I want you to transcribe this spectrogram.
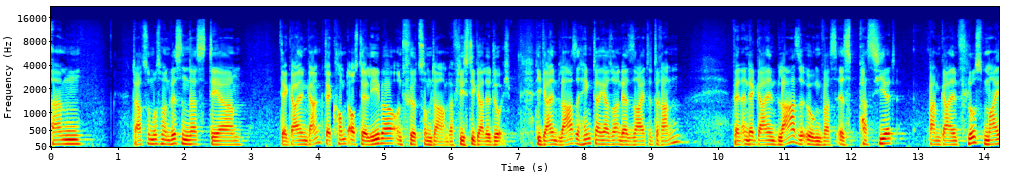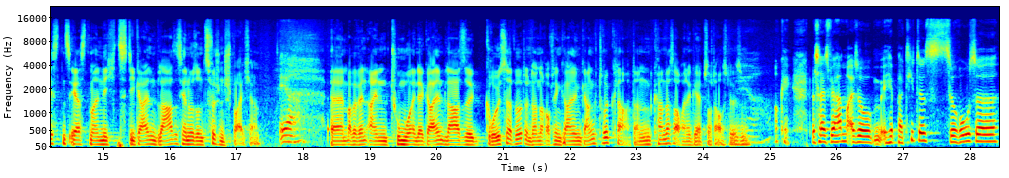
Ähm, dazu muss man wissen, dass der, der Gallengang, der kommt aus der Leber und führt zum Darm. Da fließt die Galle durch. Die Gallenblase hängt da ja so an der Seite dran. Wenn an der Gallenblase irgendwas ist, passiert beim Gallenfluss meistens erstmal nichts. Die Gallenblase ist ja nur so ein Zwischenspeicher. Ja. Ähm, aber wenn ein Tumor in der Gallenblase größer wird und dann noch auf den Gallengang drückt, klar, dann kann das auch eine Gelbsucht auslösen. Ja, okay. Das heißt, wir haben also Hepatitis, Zirrhose,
